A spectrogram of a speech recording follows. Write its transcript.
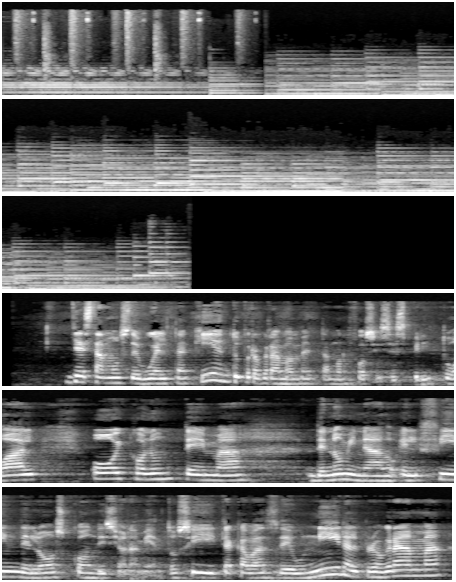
Ya estamos de vuelta aquí en tu programa Metamorfosis Espiritual, hoy con un tema denominado El fin de los condicionamientos. Si te acabas de unir al programa,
